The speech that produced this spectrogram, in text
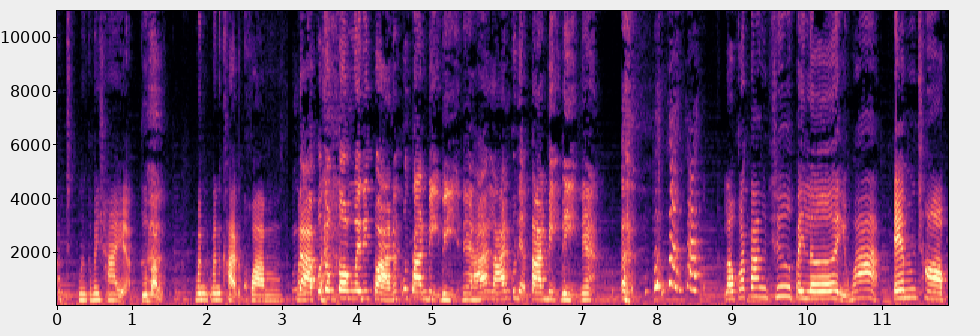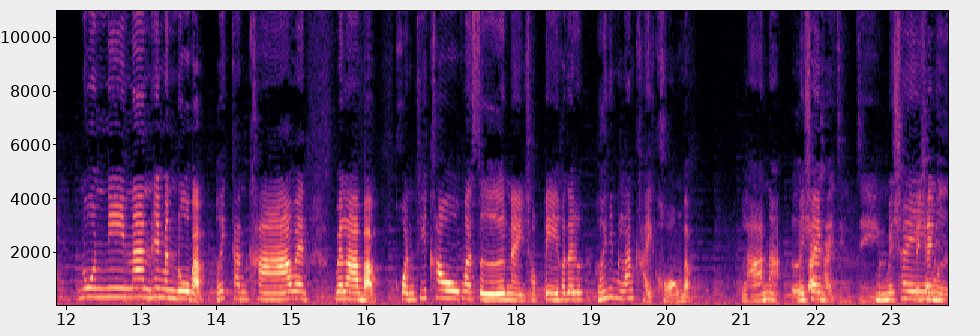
ก็มันก็ไม่ใช่อะ คือแบบมันมันขาดความมึงด่ากูตรงๆเลยดีกว่านะกูตาลบิบิเนี่ยฮะร้านกูเนี่ยตาลบิบิเนี่ย เราก็ตั้งชื่อไปเลยว่า M Shop นู่นนี่นั่นให้มันดูแบบเอ้ยการค้าเวลเวลาแบบคนที่เข้ามาซื้อในช้อปปีเขาจะดูเฮ้ยนี่มันร้านขายของแบบ ร้านอะเออไม่ใช่ร้านขายจริงๆมันไม่ใช่ไม่ใช่มือ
